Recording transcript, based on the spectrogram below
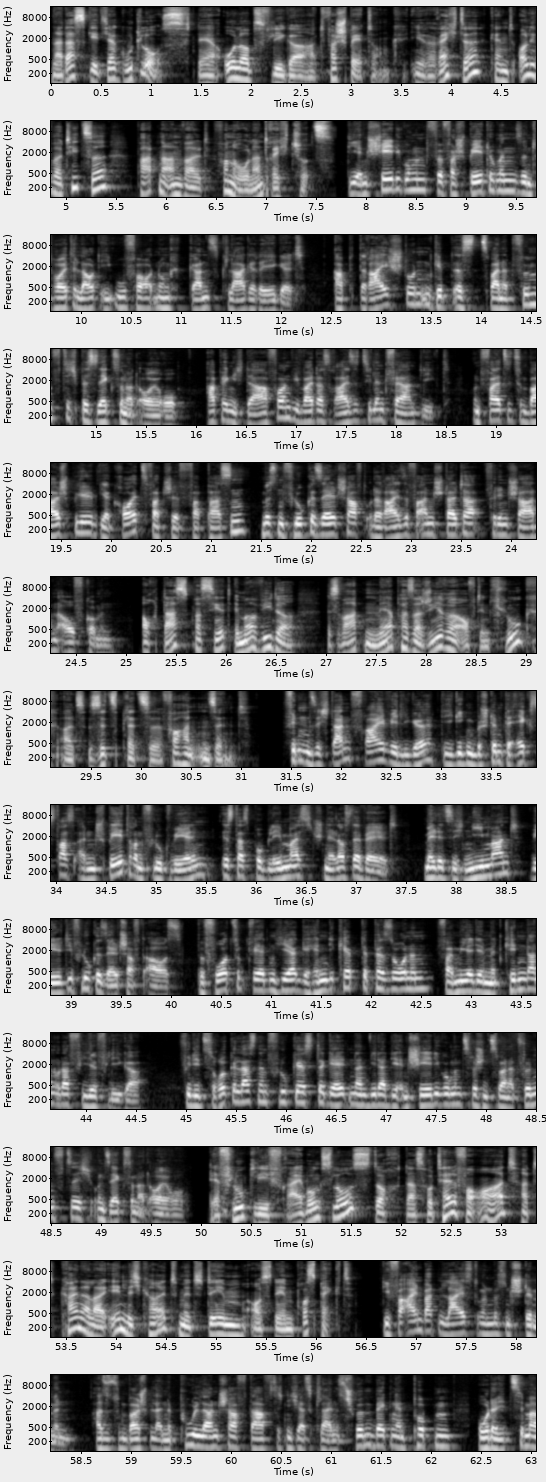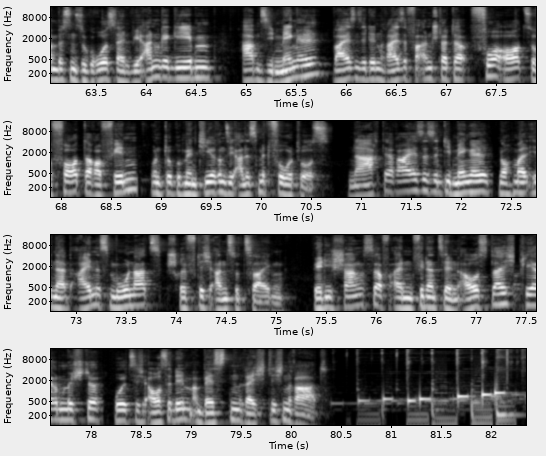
Na, das geht ja gut los. Der Urlaubsflieger hat Verspätung. Ihre Rechte kennt Oliver Tietze, Partneranwalt von Roland Rechtsschutz. Die Entschädigungen für Verspätungen sind heute laut EU-Verordnung ganz klar geregelt. Ab drei Stunden gibt es 250 bis 600 Euro, abhängig davon, wie weit das Reiseziel entfernt liegt. Und falls Sie zum Beispiel Ihr Kreuzfahrtschiff verpassen, müssen Fluggesellschaft oder Reiseveranstalter für den Schaden aufkommen. Auch das passiert immer wieder. Es warten mehr Passagiere auf den Flug, als Sitzplätze vorhanden sind. Finden sich dann Freiwillige, die gegen bestimmte Extras einen späteren Flug wählen, ist das Problem meist schnell aus der Welt. Meldet sich niemand, wählt die Fluggesellschaft aus. Bevorzugt werden hier gehandicapte Personen, Familien mit Kindern oder Vielflieger. Für die zurückgelassenen Fluggäste gelten dann wieder die Entschädigungen zwischen 250 und 600 Euro. Der Flug lief reibungslos, doch das Hotel vor Ort hat keinerlei Ähnlichkeit mit dem aus dem Prospekt. Die vereinbarten Leistungen müssen stimmen. Also zum Beispiel eine Poollandschaft darf sich nicht als kleines Schwimmbecken entpuppen oder die Zimmer müssen so groß sein wie angegeben. Haben Sie Mängel, weisen Sie den Reiseveranstalter vor Ort sofort darauf hin und dokumentieren Sie alles mit Fotos. Nach der Reise sind die Mängel nochmal innerhalb eines Monats schriftlich anzuzeigen. Wer die Chance auf einen finanziellen Ausgleich klären möchte, holt sich außerdem am besten rechtlichen Rat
